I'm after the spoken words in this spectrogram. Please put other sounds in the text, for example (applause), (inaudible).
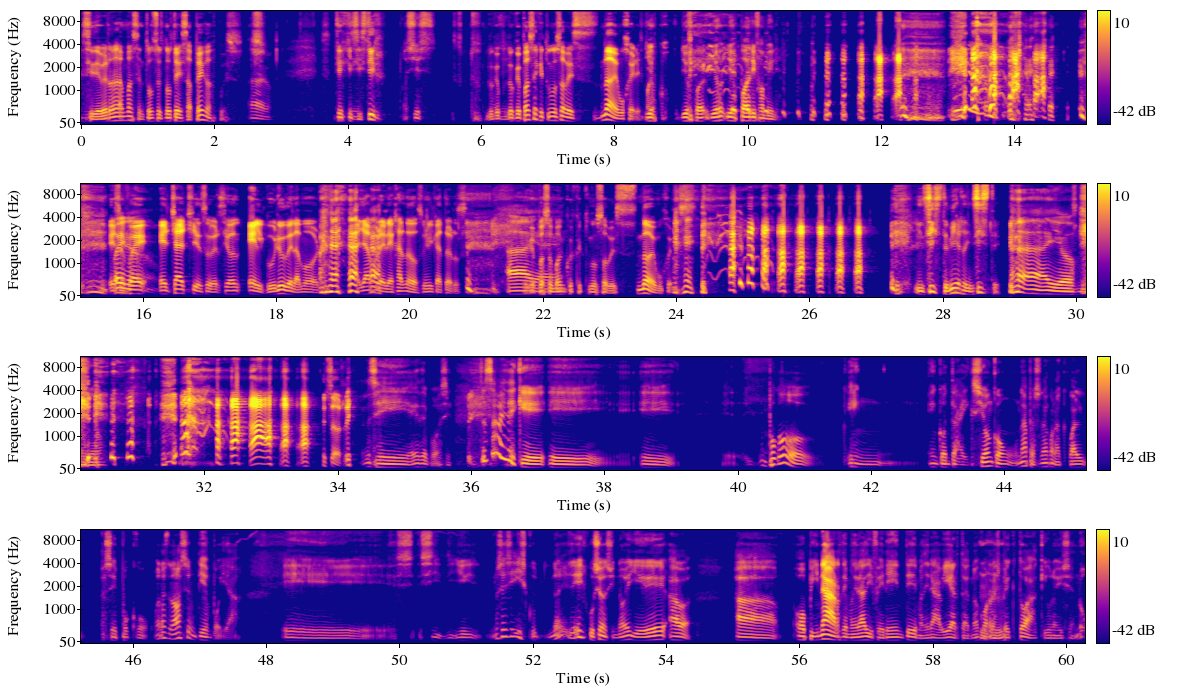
Si de verdad amas, entonces no te desapegas, pues. Claro, Tienes que insistir. así es. Lo que, lo que pasa es que tú no sabes nada de mujeres, Dios, Marco. Dios, pa- Dios- Dios padre y familia. Ese Bueno. fue el Chachi en su versión El Gurú del Amor, allá por el lejano 2014. Ay, lo que pasa, ay. Manco, es que tú no sabes nada de mujeres. (laughs) insiste, mierda, insiste. Ay, Dios mío. (laughs) (laughs) Sí, ¿qué te puedo decir? Tú sabes de que eh, eh, un poco en, en contradicción con una persona con la cual hace poco, bueno, no hace un tiempo ya, eh, si- no sé si discu- no es discusión, sino llegué a, a opinar de manera diferente, de manera abierta, ¿no? Con respecto a que uno dice, no,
